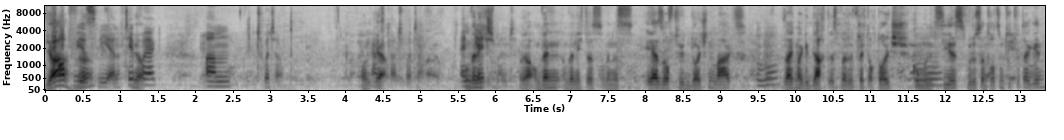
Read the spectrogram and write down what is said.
Ja, obviously NFT-Projekt. Ähm, Twitter, Und, ganz ja. klar Twitter. Und wenn ich, Engagement. ja, und wenn, und wenn ich das, wenn es eher so auf den deutschen Markt, Mhm. sag ich mal, gedacht ist, weil du vielleicht auch Deutsch kommunizierst, würdest du dann trotzdem zu Twitter gehen?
